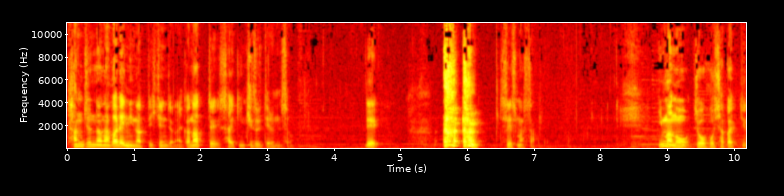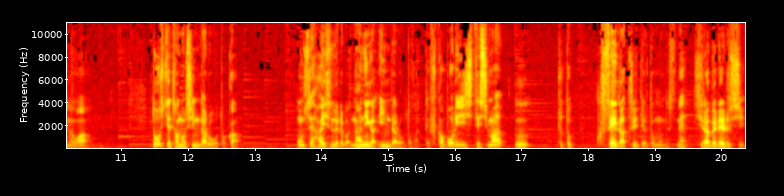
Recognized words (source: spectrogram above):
単純な流れになってきてんじゃないかなって最近気づいてるんですよ。で 失礼しました今の情報社会っていうのはどうして楽しいんだろうとか音声配信すれば何がいいんだろうとかって深掘りしてしまうちょっと癖がついてると思うんですね。調べれるし、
